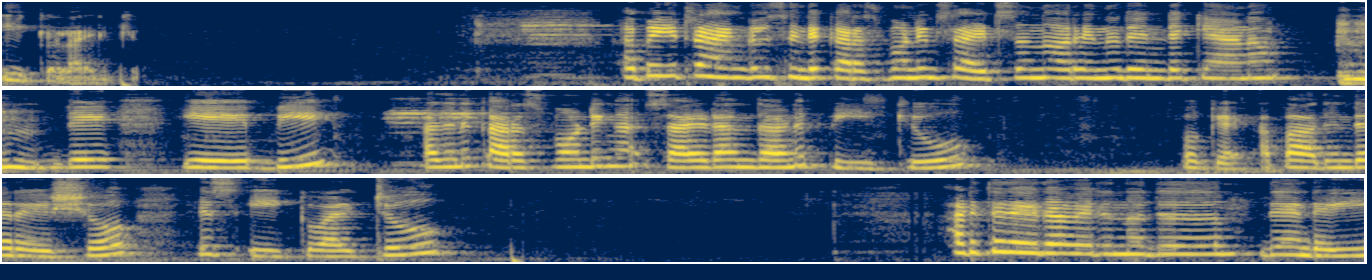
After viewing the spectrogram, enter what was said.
ഈക്വൽ ആയിരിക്കും. അപ്പോൾ ഈ ട്രയാങ്കിൾസിന്റെ കറസ്പോണ്ടിങ് സൈഡ്സ് എന്ന് പറയുന്നത് എന്തൊക്കെയാണ്? എ ബി അതിന് കറസ്പോണ്ടിങ് സൈഡ് എന്താണ്? പി ക്യു ഓക്കെ അപ്പോൾ അതിന്റെ റേഷ്യോ ഇസ് ഈക്വൽ ടു അടുത്തത് ഏതാ വരുന്നത്? ഇതേണ്ട ഈ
